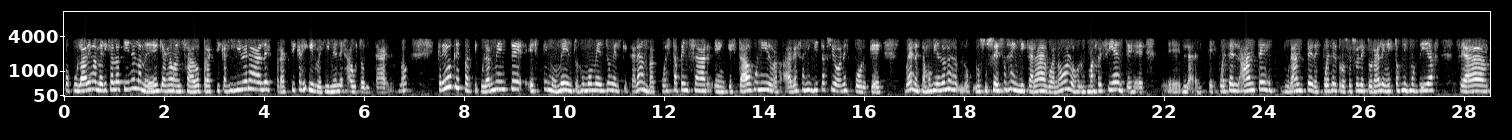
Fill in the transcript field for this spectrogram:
popular en América Latina en la medida en que han avanzado prácticas iliberales, prácticas y regímenes autoritarios, ¿no? Creo que particularmente este momento es un momento en el que, caramba, cuesta pensar en que Estados Unidos haga esas invitaciones porque, bueno, estamos viendo los, sucesos en Nicaragua, ¿no? Los, más recientes, eh, eh, después del antes, durante, después del proceso electoral, en estos mismos días se ha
